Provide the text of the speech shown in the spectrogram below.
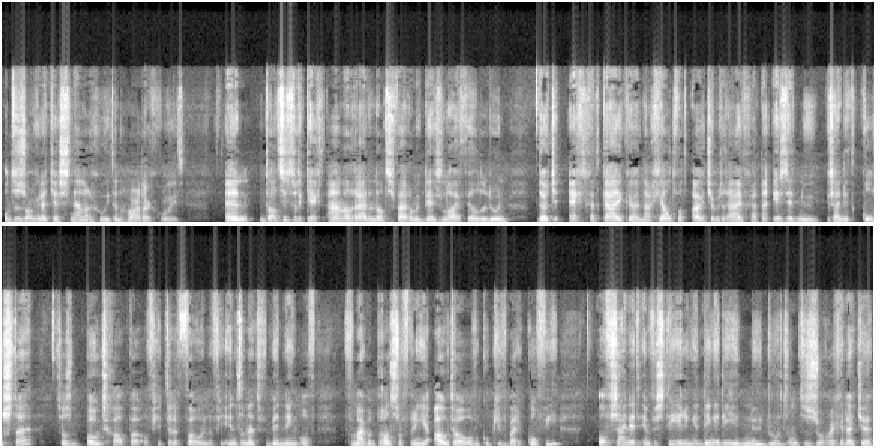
om te zorgen dat jij sneller groeit en harder groeit. En dat is iets wat ik je echt aan wil raden. En dat is waarom ik deze live wilde doen. Dat je echt gaat kijken naar geld wat uit je bedrijf gaat. Nou, is dit nu, zijn dit kosten? Zoals boodschappen of je telefoon of je internetverbinding of voor mij wat brandstof voor in je auto of een koekje voor bij de koffie. Of zijn dit investeringen? Dingen die je nu doet om te zorgen dat je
